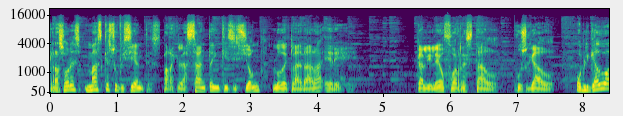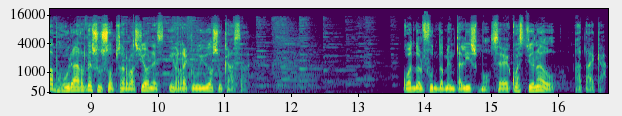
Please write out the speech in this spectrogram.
Razones más que suficientes para que la Santa Inquisición lo declarara hereje. Galileo fue arrestado, juzgado, obligado a abjurar de sus observaciones y recluido a su casa. Cuando el fundamentalismo se ve cuestionado, ataca.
